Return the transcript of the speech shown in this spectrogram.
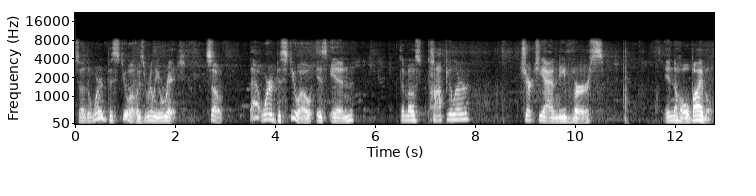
So the word pisteuo is really rich. So that word pisteuo is in the most popular churchianity verse in the whole Bible.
